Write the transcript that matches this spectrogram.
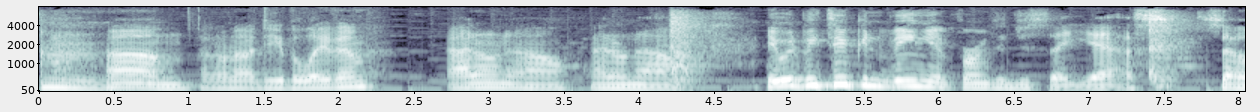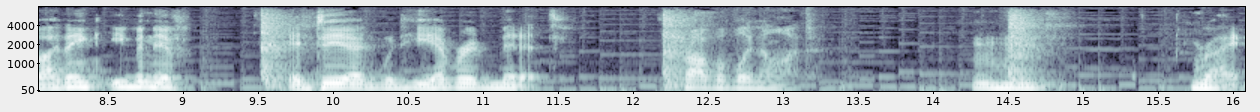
Hmm. Um, I don't know. Do you believe him? I don't know. I don't know. It would be too convenient for him to just say yes. So I think even if it did, would he ever admit it? Probably not. Mm-hmm. Right.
